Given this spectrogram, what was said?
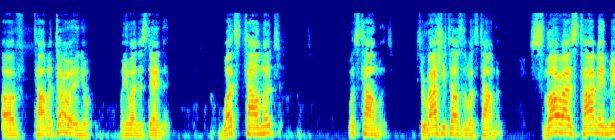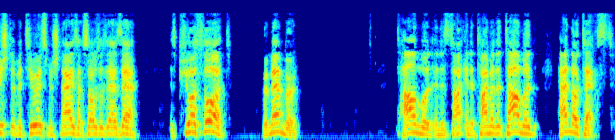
of Talmud Torah, and you when you understand it. What's Talmud? What's Talmud? So Rashi tells us what's Talmud. Svaras Tame Mishnah V'tiris Mishnayis Hasos It's pure thought. Remember, Talmud in, his time, in the time of the Talmud had no text,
